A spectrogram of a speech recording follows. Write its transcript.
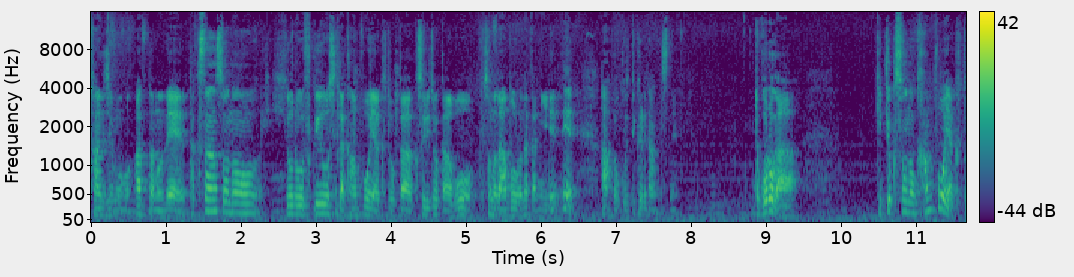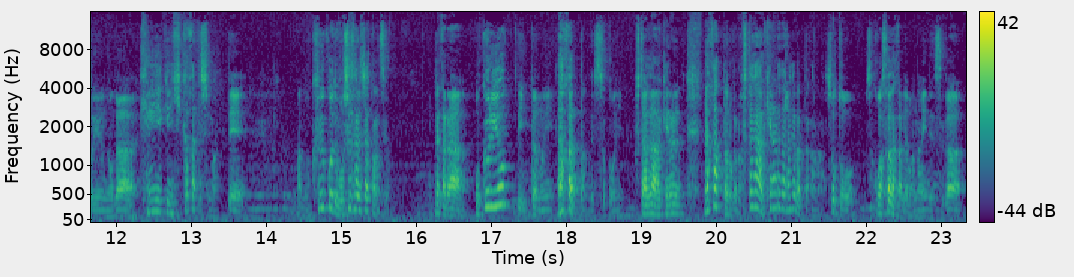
感じもあったのでたくさんその日頃服用してた漢方薬とか薬とかをその段ボールの中に入れて母が送ってくれたんですね。ところが結局その漢方薬というのが検疫に引っかかってしまってあの空港で募集されちゃったんですよ。だから送るよって言ったのになかったんですそこに。蓋が開けられなかったのかな？蓋が開けられただけだったかな？ちょっとそこは定かではないんですが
